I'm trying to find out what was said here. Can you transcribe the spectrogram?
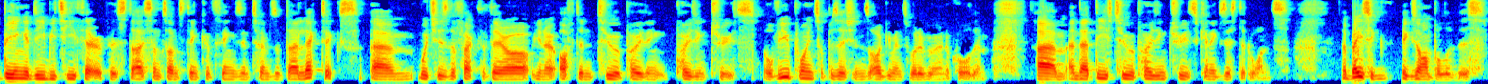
being a DBT therapist, I sometimes think of things in terms of dialectics, um, which is the fact that there are, you know, often two opposing opposing truths or viewpoints or positions, arguments, whatever you want to call them, um, and that these two opposing truths can exist at once. A basic example of this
